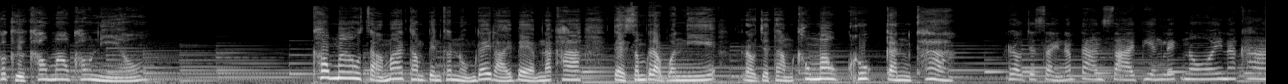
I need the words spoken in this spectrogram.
ก็คือข้าวเม่าข้าวเหนียวข้าวเม่าสามารถทำเป็นขนมได้หลายแบบนะคะ แต่สำหรับวันนี้เราจะทำข้าวเม่าคลุกกันค่ะ เราจะใส่น้ำตาลทรายเพียงเล็กน้อยนะคะ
